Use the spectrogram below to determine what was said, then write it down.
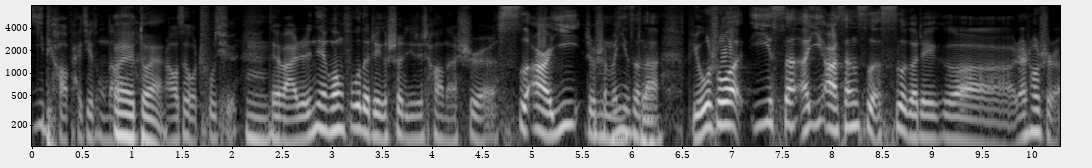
一条排气通道，哎对然，后最后出去，嗯，对吧？人见光夫的这个设计这套呢是四二一，就什么意思呢？嗯？比如说一三啊一二三四四个这个燃烧室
